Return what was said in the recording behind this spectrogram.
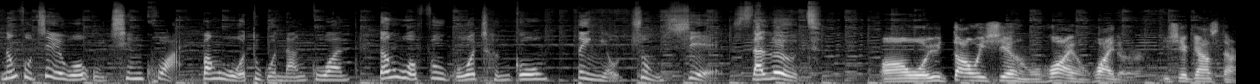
能否借我五千块，帮我渡过难关？等我复国成功，定有重谢。Salute。啊，我遇到一些很坏很坏的人，一些 gangster。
